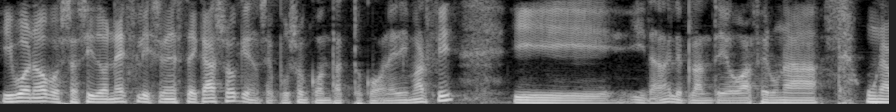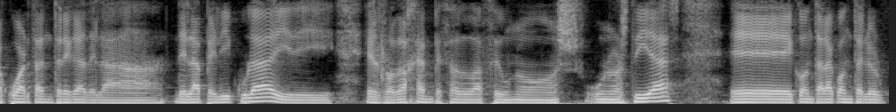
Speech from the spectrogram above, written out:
Y bueno, pues ha sido Netflix en este caso quien se puso en contacto con Eddie Murphy y, nada, le planteó hacer una, cuarta entrega de la, película y, el rodaje ha empezado hace unos, días. Eh, contará con Taylor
